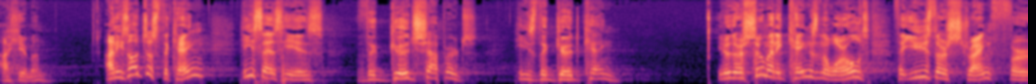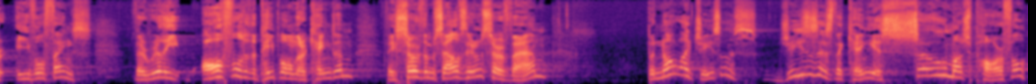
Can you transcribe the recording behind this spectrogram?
a human. And he's not just the king, he says he is the good shepherd, he's the good king. You know, there are so many kings in the world that use their strength for evil things. They're really awful to the people in their kingdom. They serve themselves, they don't serve them. But not like Jesus. Jesus is the king. He is so much powerful.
